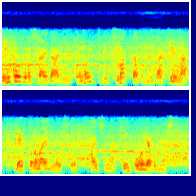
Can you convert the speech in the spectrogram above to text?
美インコースのスライダーに思いっきり詰まったという打球がレフトの前に落ちて阪神が均衡を破りました。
